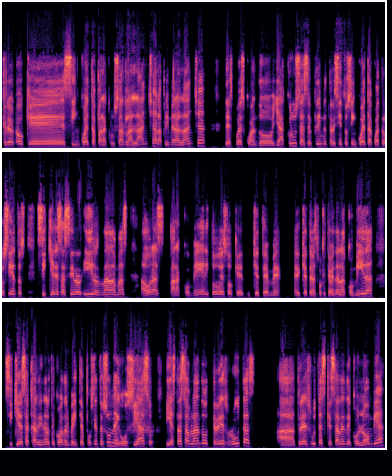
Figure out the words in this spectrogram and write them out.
creo que 50 para cruzar la lancha, la primera lancha. Después, cuando ya cruzas el crimen, 350, 400. Si quieres hacer ir nada más a horas para comer y todo eso que, que te me, eh, que tenés porque te venden la comida. Si quieres sacar dinero, te cobran el 20%. Es un negociazo. Y estás hablando tres rutas, a tres rutas que salen de Colombia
